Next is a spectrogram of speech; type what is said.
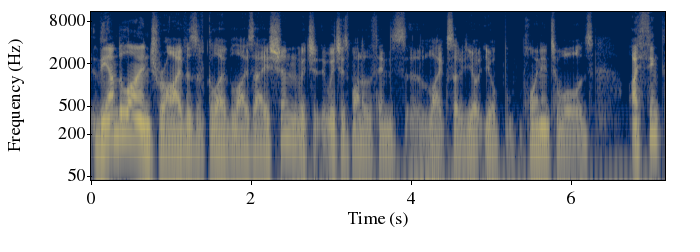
the underlying drivers of globalization, which which is one of the things uh, like sort of you're, you're pointing towards, I think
